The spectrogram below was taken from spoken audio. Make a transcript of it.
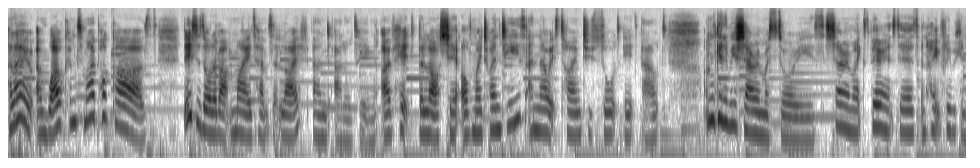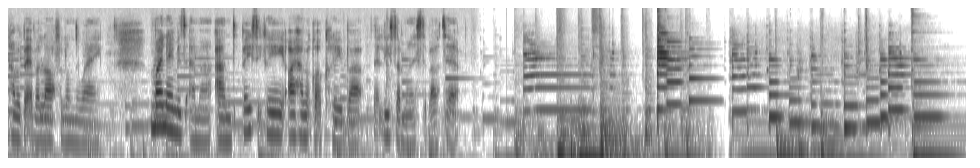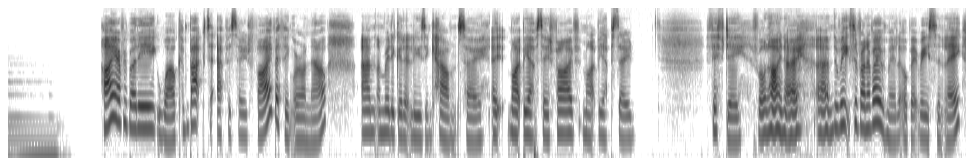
Hello, and welcome to my podcast. This is all about my attempts at life and adulting. I've hit the last year of my 20s, and now it's time to sort it out. I'm going to be sharing my stories, sharing my experiences, and hopefully, we can have a bit of a laugh along the way. My name is Emma, and basically, I haven't got a clue, but at least I'm honest about it. Hi, everybody, welcome back to episode five. I think we're on now. Um, I'm really good at losing count, so it might be episode five, it might be episode 50 for all I know. Um, the weeks have run away with me a little bit recently.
